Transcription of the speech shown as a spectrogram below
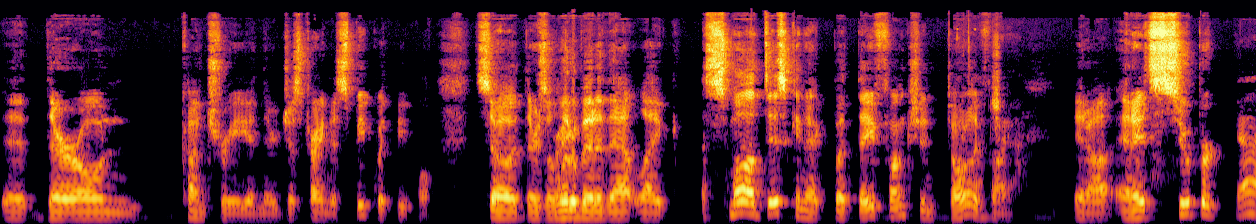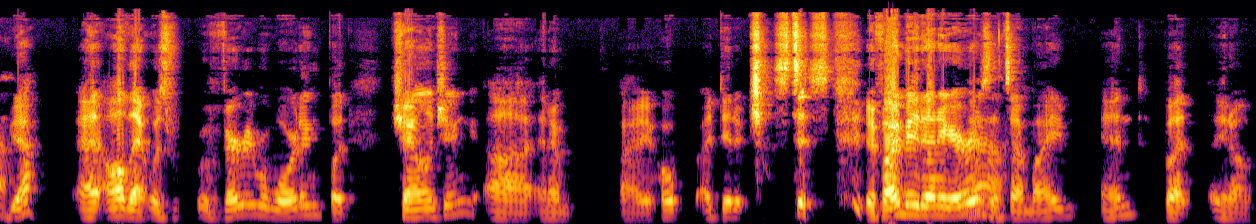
their own country and they're just trying to speak with people. So there's a right. little bit of that like a small disconnect, but they function totally gotcha. fine. You know, and it's super yeah. Yeah. And all that was very rewarding but challenging. Uh, and I'm I hope I did it justice. If I made any errors, yeah. that's on my end. But you know,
